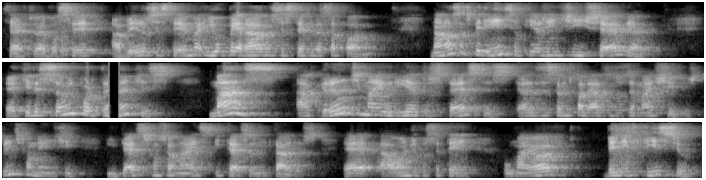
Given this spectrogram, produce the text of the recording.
certo? É você abrir o sistema e operar o sistema dessa forma. Na nossa experiência, o que a gente enxerga é que eles são importantes, mas a grande maioria dos testes elas estão espalhados nos demais tipos, principalmente em testes funcionais e testes unitários. É aonde você tem o maior benefício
